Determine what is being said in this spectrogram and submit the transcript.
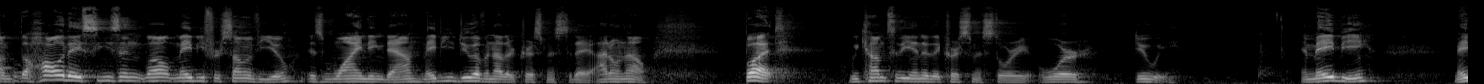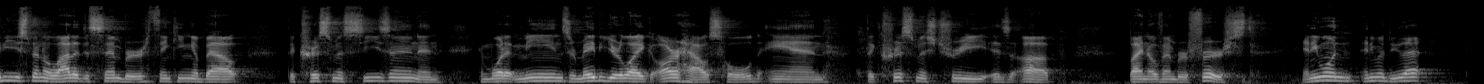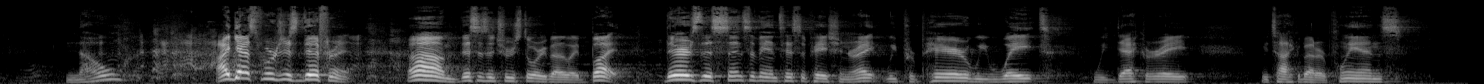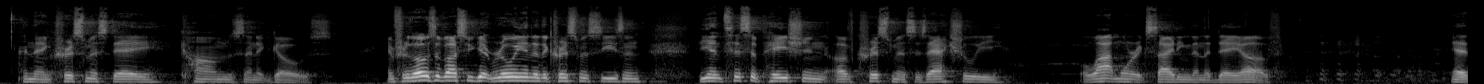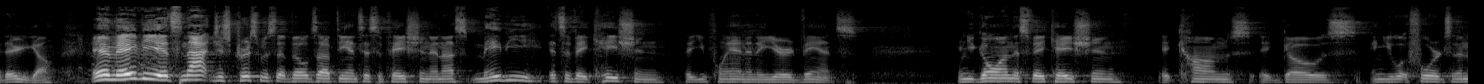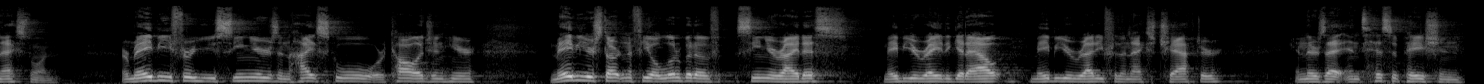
The holiday season, well, maybe for some of you, is winding down. Maybe you do have another Christmas today. I don't know. But we come to the end of the Christmas story, or do we? And maybe, maybe you spend a lot of December thinking about the Christmas season and, and what it means, or maybe you're like our household and the Christmas tree is up by November 1st. Anyone, anyone do that? No? I guess we're just different. Um, this is a true story, by the way. But there's this sense of anticipation, right? We prepare, we wait, we decorate, we talk about our plans, and then Christmas Day comes and it goes. And for those of us who get really into the Christmas season, the anticipation of Christmas is actually a lot more exciting than the day of. Yeah, there you go. And maybe it's not just Christmas that builds up the anticipation in us. Maybe it's a vacation that you plan in a year advance. And you go on this vacation, it comes, it goes, and you look forward to the next one. Or maybe for you seniors in high school or college in here, maybe you're starting to feel a little bit of senioritis. Maybe you're ready to get out. Maybe you're ready for the next chapter. And there's that anticipation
